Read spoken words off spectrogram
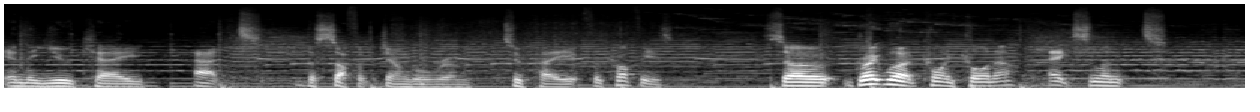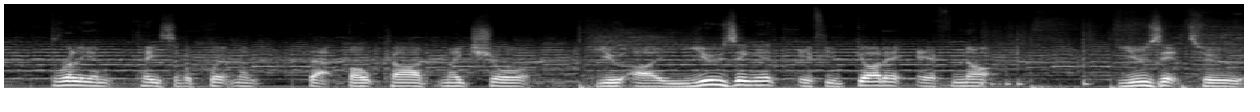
in the UK at the Suffolk Jungle Room to pay for coffees. So great work, Coin Corner. Excellent brilliant piece of equipment, that Bolt card. Make sure you are using it if you've got it. If not, use it to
